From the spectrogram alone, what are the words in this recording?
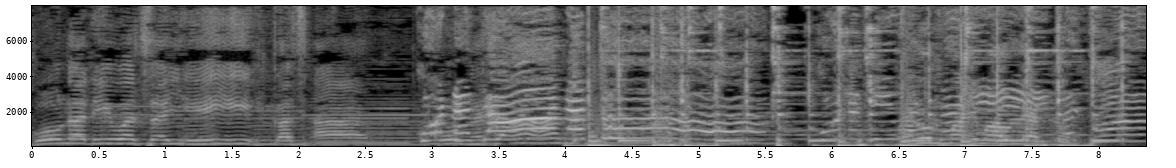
कोण दिवस येईल कसा? कोण जाण- जाणतो? कोण दिवस म्हणून माई माऊल्यांनो. कसा,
